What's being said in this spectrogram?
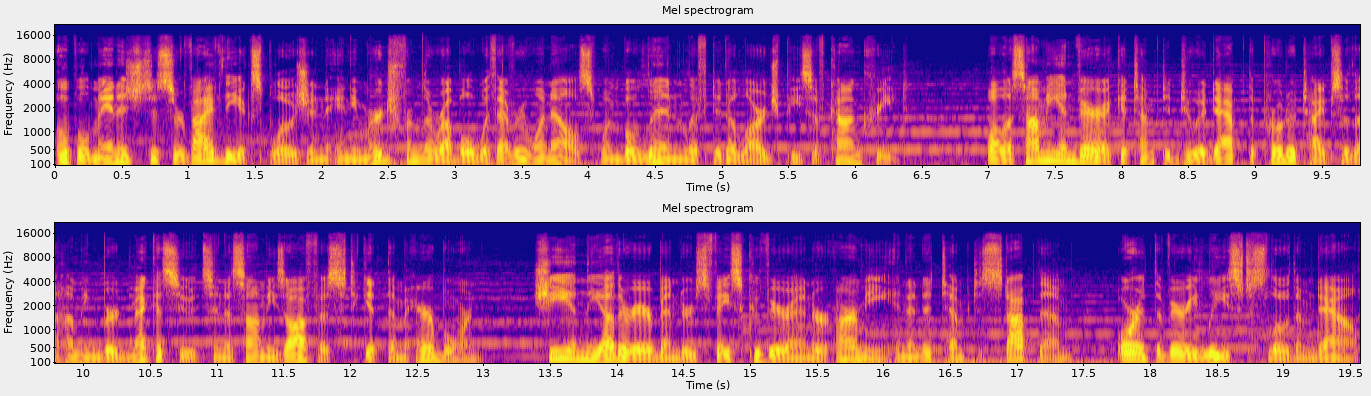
Opal managed to survive the explosion and emerge from the rubble with everyone else when Bolin lifted a large piece of concrete. While Asami and Varrick attempted to adapt the prototypes of the Hummingbird mecha-suits in Asami's office to get them airborne, she and the other airbenders faced Kuvira and her army in an attempt to stop them, or at the very least slow them down.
